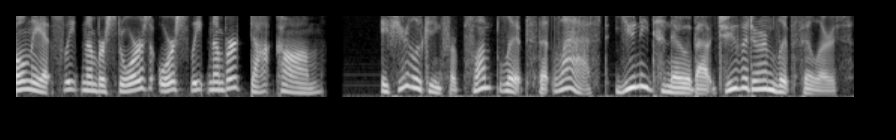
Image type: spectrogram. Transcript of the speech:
Only at Sleep Number stores or sleepnumber.com. If you're looking for plump lips that last, you need to know about Juvederm lip fillers.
